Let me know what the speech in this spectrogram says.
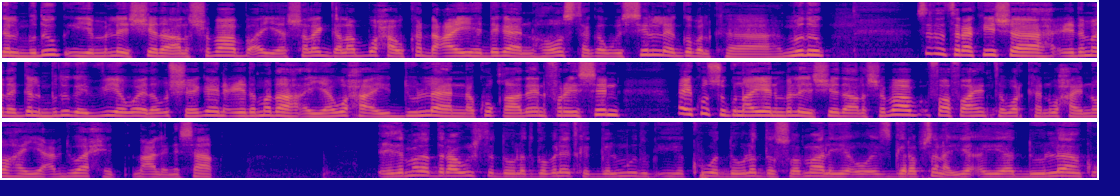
galmudug iyo maleeshiyada al-shabaab ayaa shalay galab waxa uu ka dhacay degaan hoostaga wisil ee gobolka mudug. Sida saraakiisha ciidamada galmudug ay v o eda u sheegeen ciidamada ayaa waxa ay duulaan ku qaadeen fariisin ay ku sugnaayeen maleeshiyada al-shabaab faahfaahinta warkan waxaa inoo haya cabdiwaaxid macalin isaaq. Ciidamada daraawiishta dowlad goboleedka galmudug iyo kuwa dowladda soomaaliya oo isgarabsanaya ayaa duulaan ku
